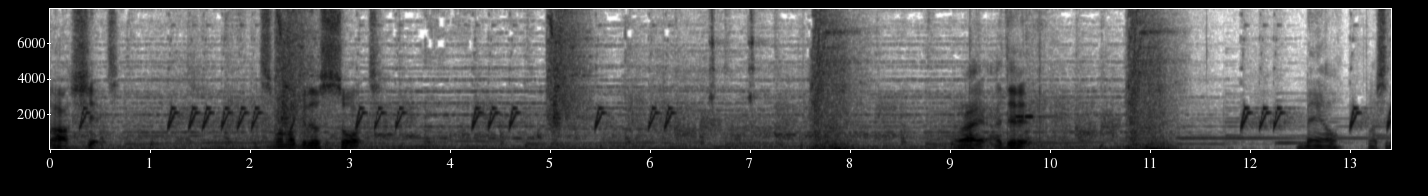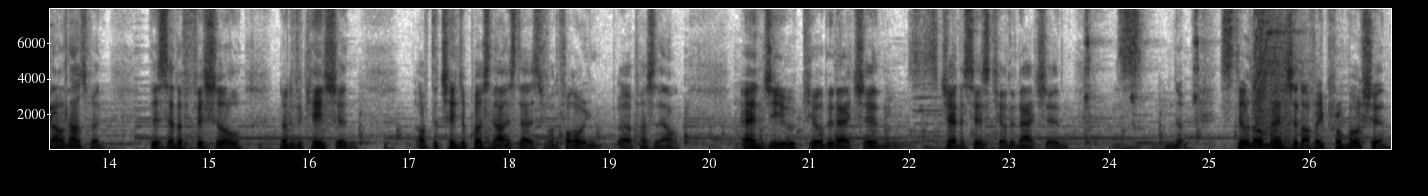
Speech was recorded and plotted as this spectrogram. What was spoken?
Oh shit! I just want like a little sword. All right, I did it. Mail personnel announcement. This is an official notification of the change of personnel status for the following uh, personnel. Angeal killed in action. Genesis killed in action. Z- no, still no mention of a promotion.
